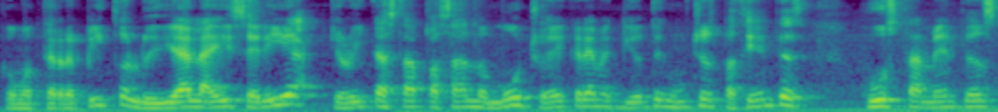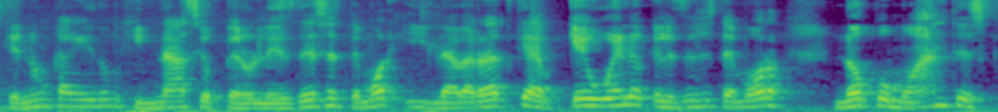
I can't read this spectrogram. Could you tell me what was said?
como te repito, lo ideal ahí sería, que ahorita está pasando mucho, ¿eh? créeme que yo tengo muchos pacientes, justamente los que nunca han ido a un gimnasio, pero les dé ese temor y la verdad que qué bueno que les dé ese temor, no como antes,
